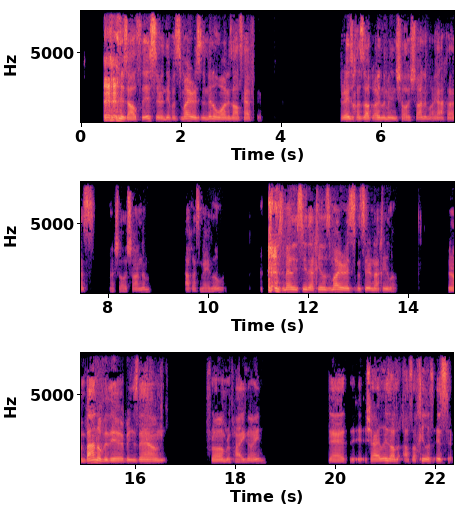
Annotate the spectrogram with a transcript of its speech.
is the Isser, and therefore Smiris, the middle one is Alts Hefker. Rezu Chazak limited in Shalashanim, Ayachas Shalashanim, Achas Meilu. So Meilu, you see that Achil Zmiris is considered an Achila. The Ramban over there brings down from Rav Hai Gaon that Shail is As Achilas Isser.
